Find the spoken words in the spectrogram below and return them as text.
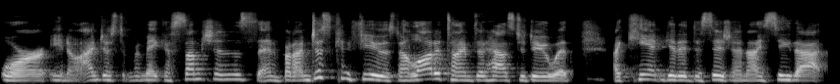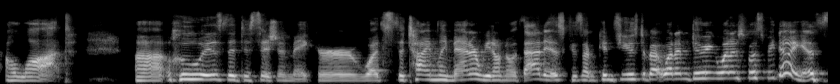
or you know, I just make assumptions and but I'm just confused. And a lot of times it has to do with I can't get a decision. I see that a lot. Uh, who is the decision maker? What's the timely manner? We don't know what that is because I'm confused about what I'm doing, what I'm supposed to be doing it.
